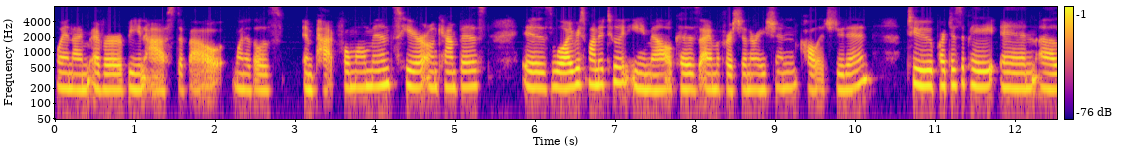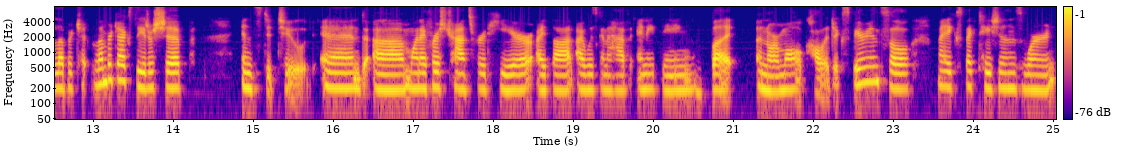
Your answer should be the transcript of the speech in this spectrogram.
when I'm ever being asked about one of those impactful moments here on campus. Is well, I responded to an email because I'm a first generation college student to participate in Lumberjacks Leadership Institute. And um, when I first transferred here, I thought I was going to have anything but a normal college experience. So my expectations weren't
